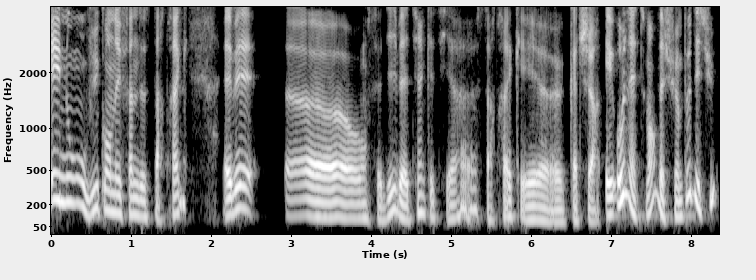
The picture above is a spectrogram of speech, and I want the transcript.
Et nous, vu qu'on est fan de Star Trek, eh ben, euh, on s'est dit, bah, tiens, qu'est-ce qu'il y a Star Trek et euh, Catcher. Et honnêtement, bah, je suis un peu déçu.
